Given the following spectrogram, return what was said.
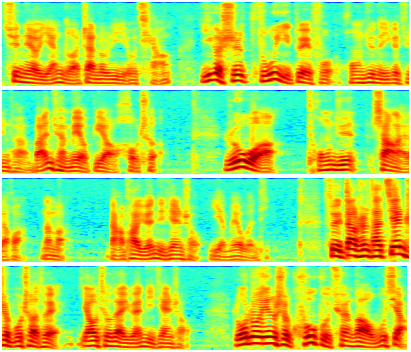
训练又严格，战斗力又强，一个师足以对付红军的一个军团，完全没有必要后撤。如果红军上来的话，那么哪怕原地坚守也没有问题。所以当时他坚持不撤退，要求在原地坚守。罗卓英是苦苦劝告无效，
